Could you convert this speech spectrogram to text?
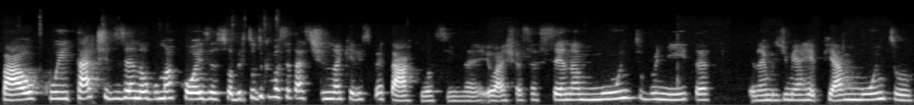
palco e tá te dizendo alguma coisa sobre tudo que você está assistindo naquele espetáculo, assim, né? Eu acho essa cena muito bonita. Eu lembro de me arrepiar muito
